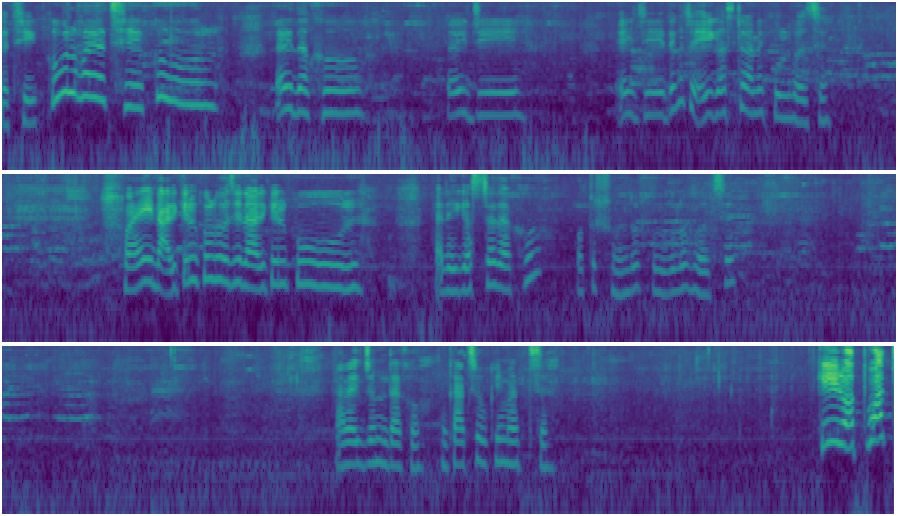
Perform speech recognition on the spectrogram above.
কাছে কুল হয়েছে, কুল। এই দেখো, এই যে এই যে, দেখেছ? এই গাছটা অনেক কুল হয়েছে। ভাই, নারকেল কুল হয়েছে, নারকেল কুল আর এই গাছটা দেখো, কত সুন্দর ফুলগুলো হয়েছে। আর একজন দেখো, গাছে উকি মারছে। কি, রথ পোয়াচ্ছ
